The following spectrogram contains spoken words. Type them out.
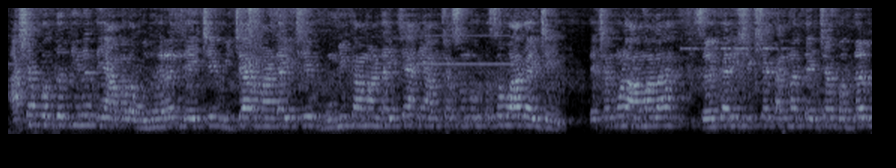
अशा पद्धतीनं ते आम्हाला उदाहरण द्यायचे विचार मांडायचे भूमिका मांडायचे आणि आमच्यासमोर कसं वागायचे त्याच्यामुळं आम्हाला सहकारी शिक्षकांना त्यांच्याबद्दल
